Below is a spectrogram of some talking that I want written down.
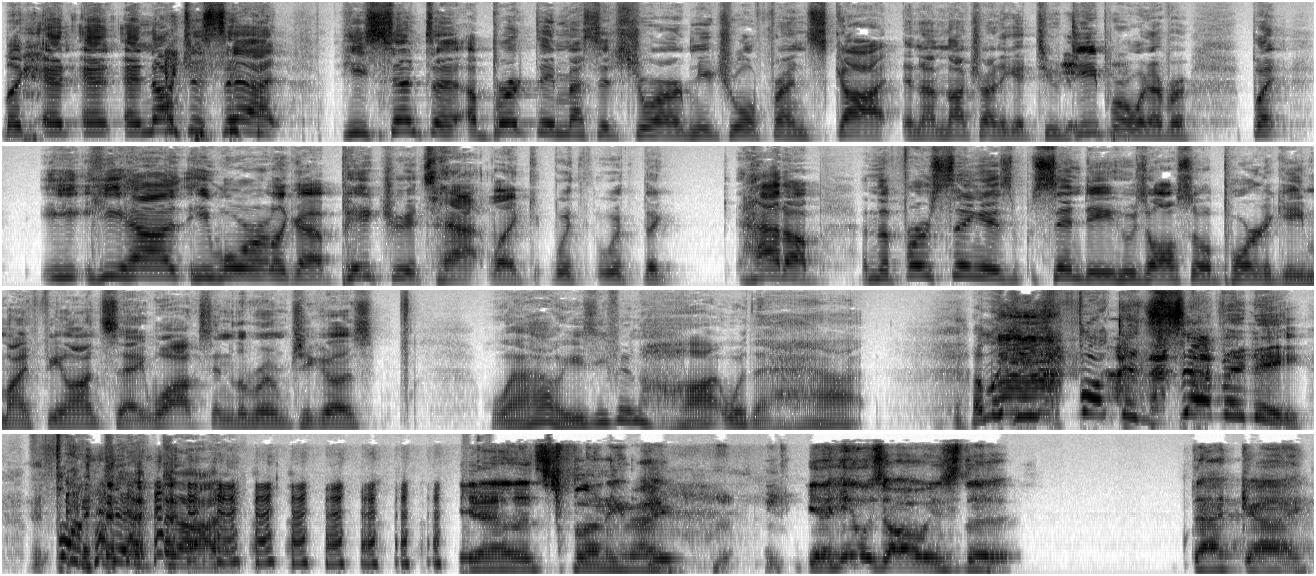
like and, and and not just that he sent a, a birthday message to our mutual friend scott and i'm not trying to get too deep or whatever but he he has he wore like a patriots hat like with with the hat up. And the first thing is Cindy, who's also a Portuguese, my fiance, walks into the room. She goes, Wow, he's even hot with a hat. I'm like, he's fucking 70. Fuck that guy. Yeah, that's funny, right? Yeah, he was always the that guy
